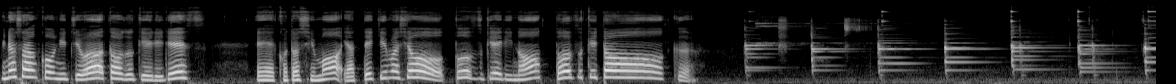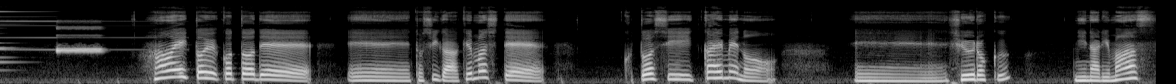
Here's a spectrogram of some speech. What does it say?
皆さんこんにちは、トーズケリです。えー、今年もやっていきましょう。トーズケリのトーズキトーク。はい、ということで、えー、年が明けまして、今年1回目の、えー、収録になります。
